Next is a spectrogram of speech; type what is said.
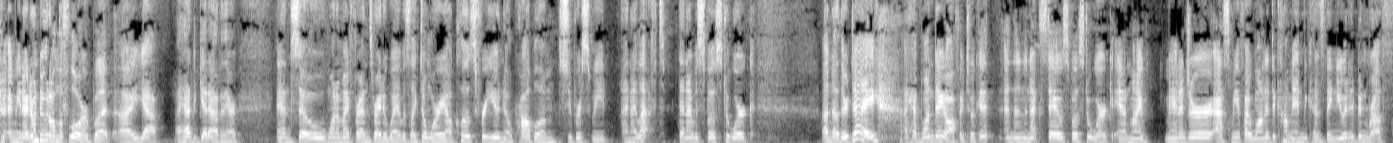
I mean, I don't do it on the floor, but uh, yeah, I had to get out of there. And so one of my friends right away was like, Don't worry, I'll close for you. No problem. Super sweet. And I left. Then I was supposed to work another day. I had one day off. I took it. And then the next day I was supposed to work. And my manager asked me if I wanted to come in because they knew it had been rough.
